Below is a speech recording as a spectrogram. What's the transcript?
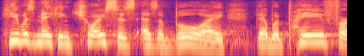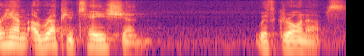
He was making choices as a boy that would pave for him a reputation with grown ups,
